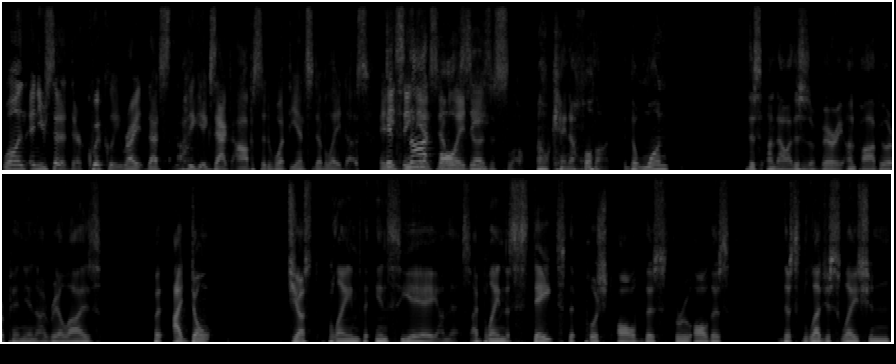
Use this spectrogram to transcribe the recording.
Well, and, and you said it there quickly, right? That's the exact opposite of what the NCAA does. Anything the NCAA all- does is slow. Okay, now hold on. The one, this uh, now this is a very unpopular opinion. I realize, but I don't just blame the NCAA on this. I blame the states that pushed all of this through all this this legislation,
